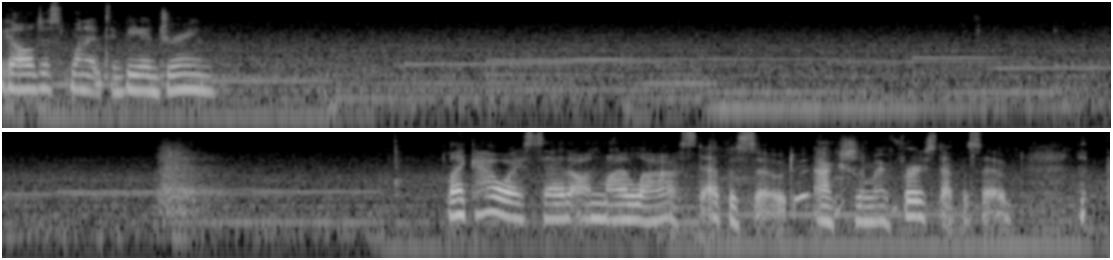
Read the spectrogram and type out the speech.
We all just want it to be a dream. like how I said on my last episode, actually, my first episode,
